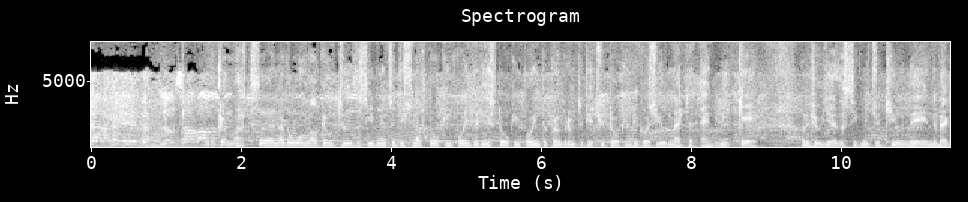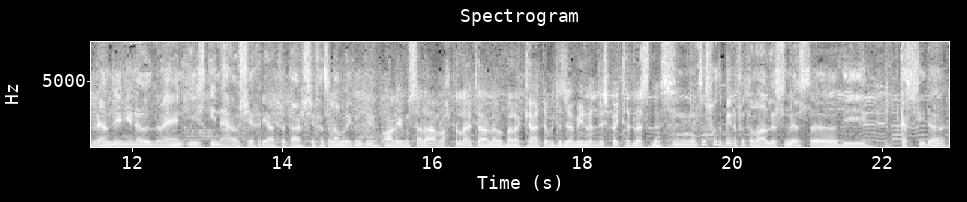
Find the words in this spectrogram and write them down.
Welcome, it's uh, another warm welcome to this evening's edition of Talking Point. It is Talking Point, the program to get you talking because you matter and we care. But if you hear the signature tune there in the background, then you know the man is in-house, Sheikh Riyaad Fataar. Sheikh, assalamu alaikum to you. Alaikum salam, rahmatullahi ta'ala wa barakatuh, with the Jamil and respected listeners. Mm, just for the benefit of our listeners, uh, the qasida,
